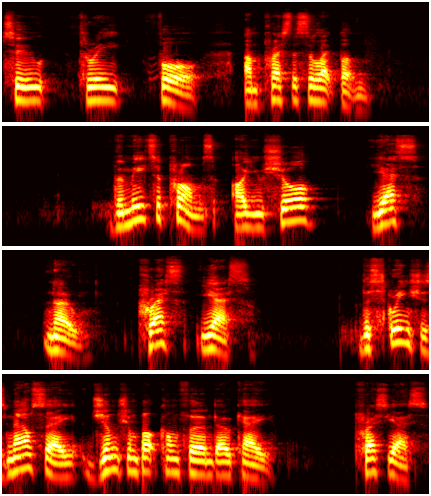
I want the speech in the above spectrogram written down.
2, 3, 4 and press the select button. The meter prompts, are you sure? Yes, no. Press yes. The screen should now say junction box confirmed OK. Press yes.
